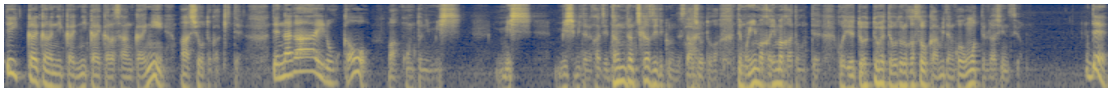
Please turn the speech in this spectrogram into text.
で、1階から2階、2階から3階に、まあ、足音が来て、で、長い廊下を、まあ本当にミシ、ミシ、ミシみたいな感じでだんだん近づいてくるんです、足音が。でも今か今かと思って、これどどうやって驚かそうかみたいなこう思ってるらしいんですよ。で、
